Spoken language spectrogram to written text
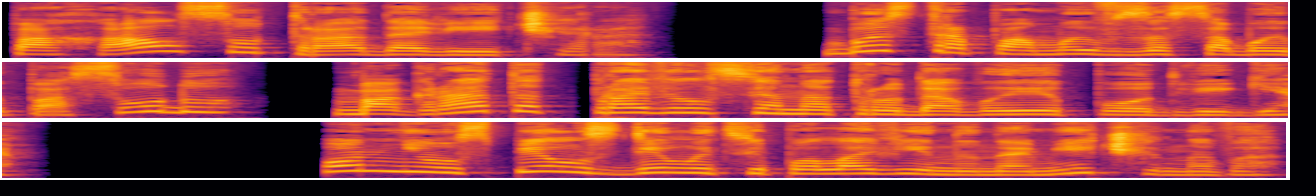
Пахал с утра до вечера. Быстро помыв за собой посуду, Баграт отправился на трудовые подвиги. Он не успел сделать и половины намеченного,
